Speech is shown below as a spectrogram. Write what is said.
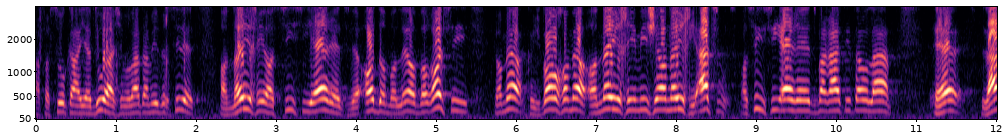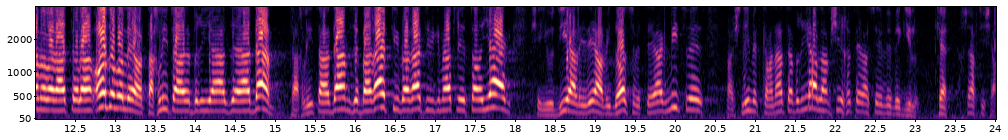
הפסוק הידוע שמובא תמיד בחסידס, אונכי עשיסי ארץ ואודו מולאו ברוסי, הוא אומר, קדוש ברוך אומר, אונכי מי שאונכי, עצמוס, עשיסי ארץ, בראתי את העולם. אה? למה בראתי עולם? עוד אומר, תכלית הבריאה זה האדם. תכלית האדם זה בראתי, בראתי בגימטרי תרי"ג, שיהודי על ידי אבידוס ותרי"ג מצווה, משלים את כוונת הבריאה להמשיך יותר הסבב בגילוי. כן, עכשיו תשאל.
